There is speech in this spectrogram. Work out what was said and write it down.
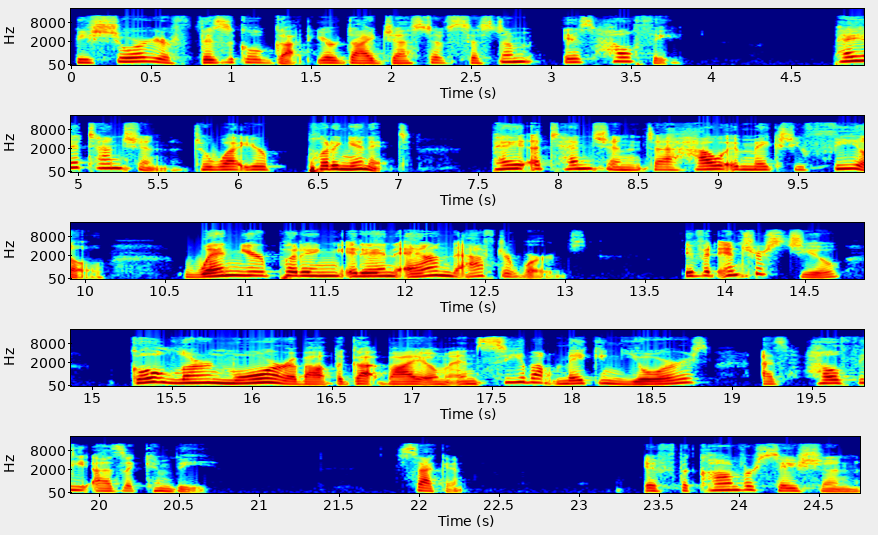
be sure your physical gut, your digestive system is healthy. Pay attention to what you're putting in it. Pay attention to how it makes you feel when you're putting it in and afterwards. If it interests you, go learn more about the gut biome and see about making yours as healthy as it can be. Second, if the conversation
